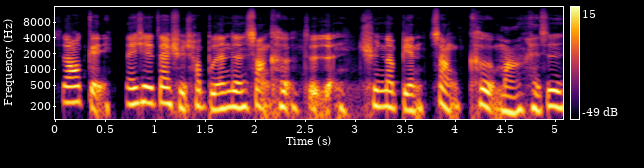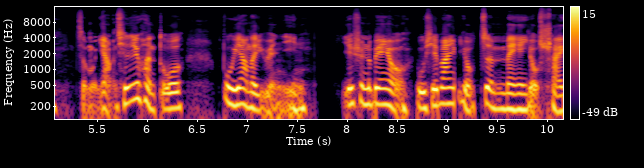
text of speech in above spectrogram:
是要给那些在学校不认真上课的人去那边上课吗？还是怎么样？其实有很多不一样的原因。也许那边有补习班，有正妹，有帅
